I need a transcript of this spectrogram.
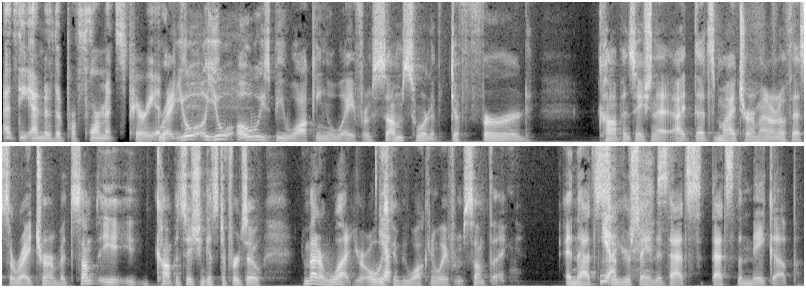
at the end of the performance period. Right. You'll you'll always be walking away from some sort of deferred compensation. That I, that's my term. I don't know if that's the right term, but some compensation gets deferred. So no matter what, you're always yeah. going to be walking away from something. And that's yeah. so you're saying that that's that's the makeup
